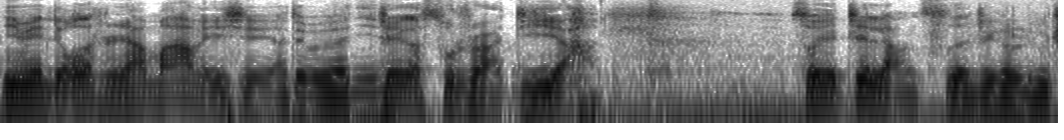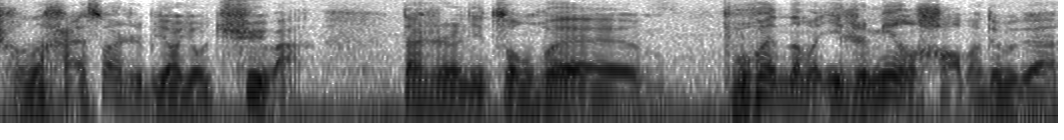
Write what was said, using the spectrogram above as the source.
因为留的是人家妈微信呀，对不对？你这个素质有点低呀。所以这两次这个旅程呢，还算是比较有趣吧。但是你总会不会那么一直命好嘛，对不对？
